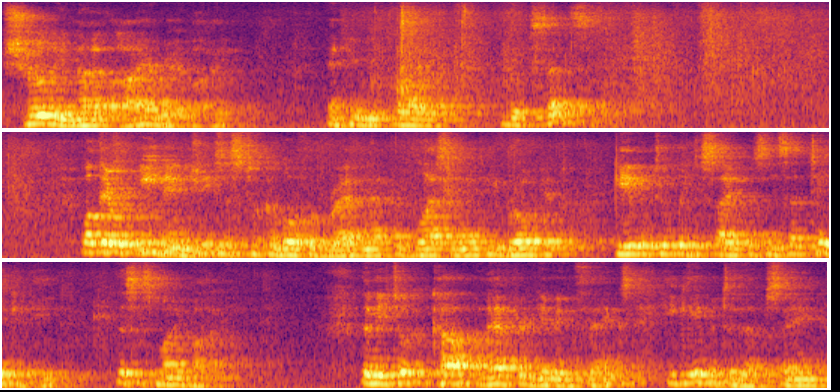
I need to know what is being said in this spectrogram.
Surely not I, Rabbi. And he replied, You have said so. While they were eating, Jesus took a loaf of bread, and after blessing it, he broke it, gave it to the disciples, and said, Take and eat. This is my body. Then he took a cup, and after giving thanks, he gave it to them, saying,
